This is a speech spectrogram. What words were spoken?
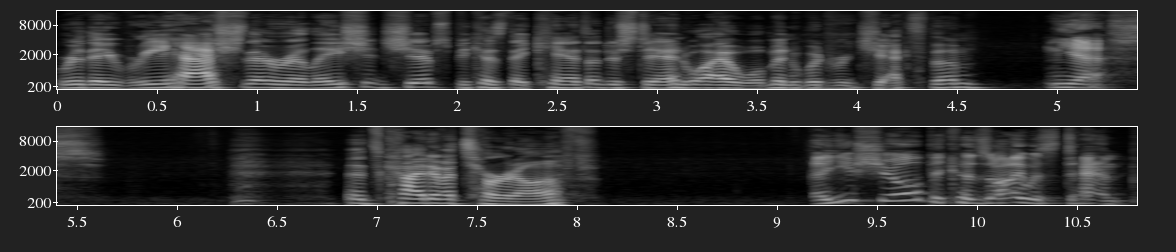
where they rehash their relationships because they can't understand why a woman would reject them. Yes. It's kind of a turnoff. Are you sure? Because I was damp.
